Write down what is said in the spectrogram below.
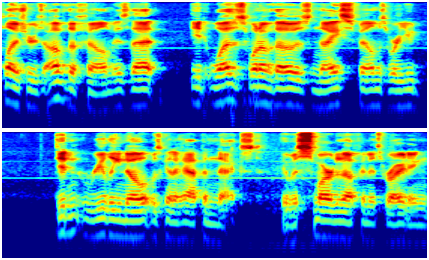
pleasures of the film, is that it was one of those nice films where you didn't really know what was going to happen next. It was smart enough in its writing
